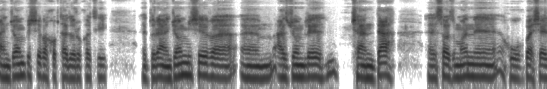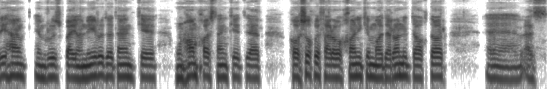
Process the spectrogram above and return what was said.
انجام بشه و خب تدارکاتی داره انجام میشه و از جمله چند ده سازمان حقوق بشری هم امروز بیانیه رو دادن که اونها هم خواستن که در پاسخ به فراخانی که مادران داغدار از,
